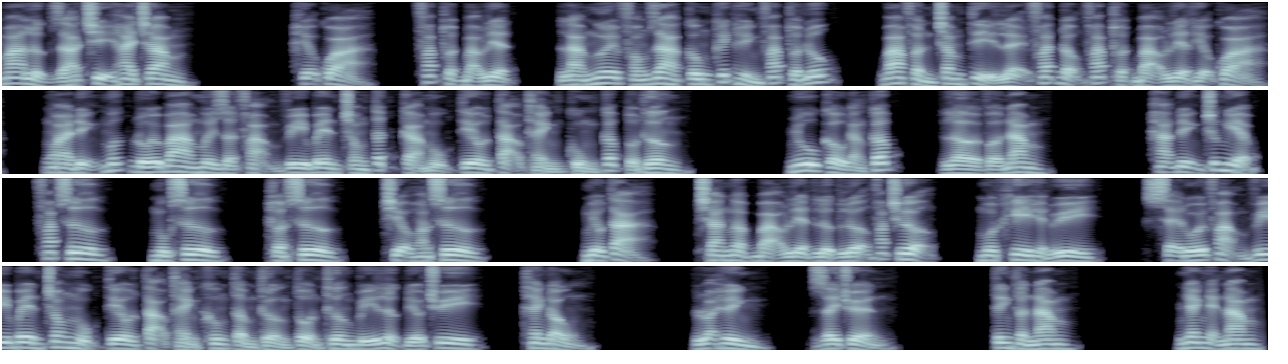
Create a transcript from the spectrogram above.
ma lực giá trị hai trăm. Hiệu quả, pháp thuật bạo liệt, làm ngươi phóng ra công kích hình pháp thuật lúc, ba phần trăm tỷ lệ phát động pháp thuật bạo liệt hiệu quả, ngoài định mức đối ba mươi giật phạm vi bên trong tất cả mục tiêu tạo thành cung cấp tổn thương. Nhu cầu đẳng cấp lv năm. Hạn định chức nghiệp pháp sư, mục sư, thuật sư, triệu hoàng sư. Miêu tả, tràn ngập bạo liệt lực lượng pháp trượng, một khi hiển uy, sẽ đối phạm vi bên trong mục tiêu tạo thành không tầm thường tổn thương bí lực điếu truy, thanh đồng. Loại hình, dây chuyển tinh thần năm, nhanh nhẹn năm,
